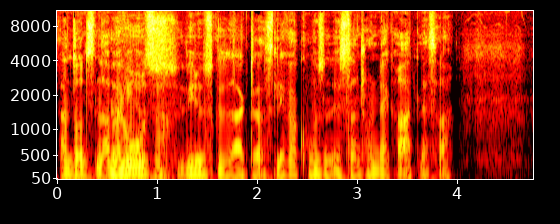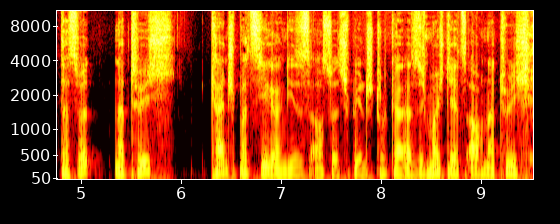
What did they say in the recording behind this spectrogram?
Ansonsten aber, wie du es gesagt hast, Leverkusen ist dann schon der Gradmesser. Das wird natürlich kein Spaziergang, dieses Auswärtsspiel in Stuttgart. Also ich möchte jetzt auch natürlich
